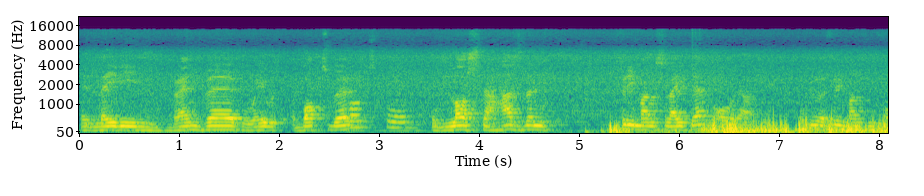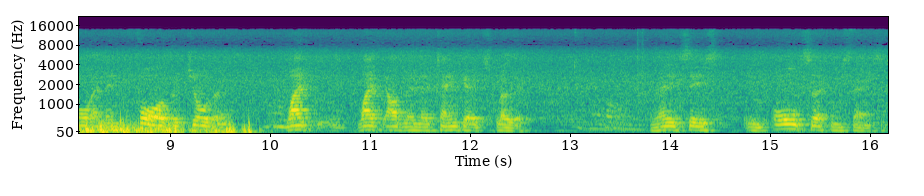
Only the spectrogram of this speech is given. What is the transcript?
that lady in Randburg, where, Boksburg, Oxford. that lost her husband three months later, or uh, two or three months before, and then four of her children wiped, wiped out when the tanker exploded. And then it says, in all circumstances,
